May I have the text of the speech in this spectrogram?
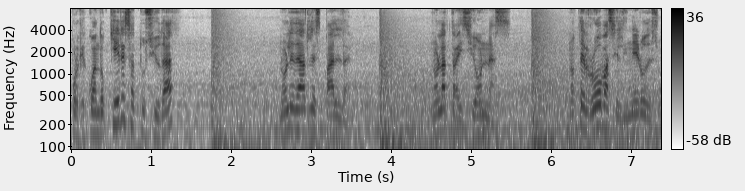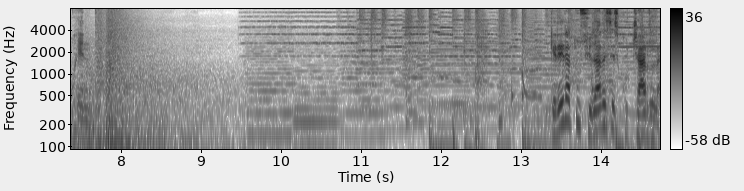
Porque cuando quieres a tu ciudad, no le das la espalda, no la traicionas, no te robas el dinero de su gente. Querer a tu ciudad es escucharla,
